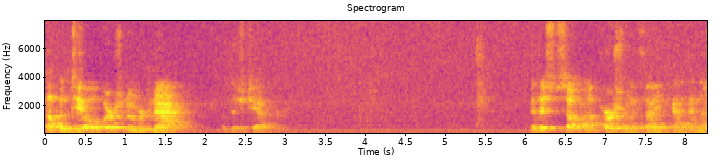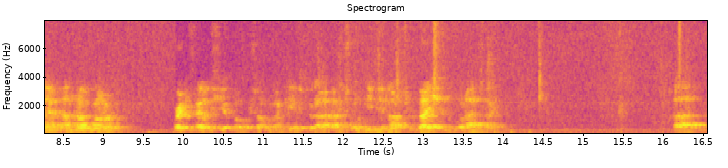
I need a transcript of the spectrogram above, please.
Up until verse number 9 of this chapter. And this is something I personally think, and I, I'm not going to break fellowship over something like this, but I, I just want to give you an observation of what I think. Uh,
